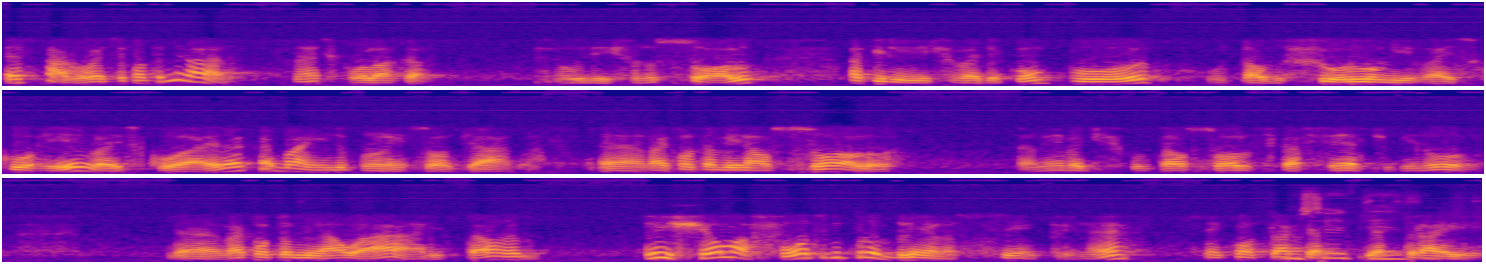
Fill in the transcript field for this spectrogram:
essa água vai ser contaminada. Né? Você coloca o lixo no solo, aquele lixo vai decompor, o tal do churume vai escorrer, vai escoar e vai acabar indo para um lençol de água. É, vai contaminar o solo, também vai dificultar o solo ficar fértil de novo. É, vai contaminar o ar e tal. Lixão é uma fonte de problemas sempre, né? Sem contar que, que, atrai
